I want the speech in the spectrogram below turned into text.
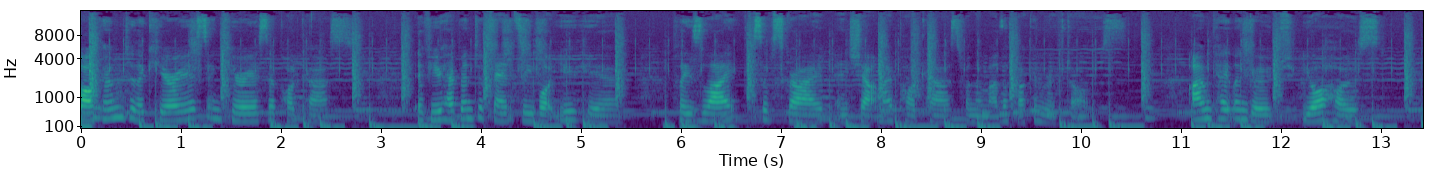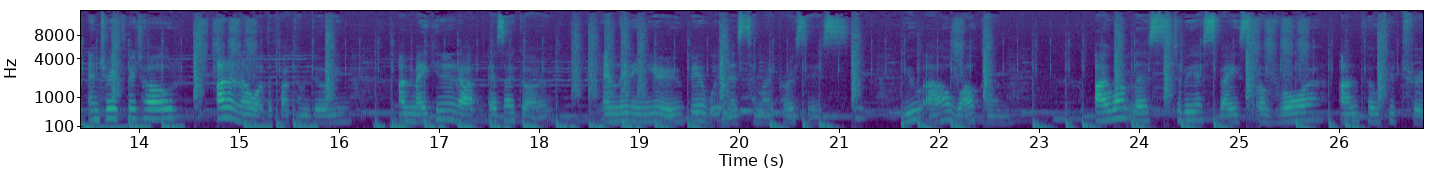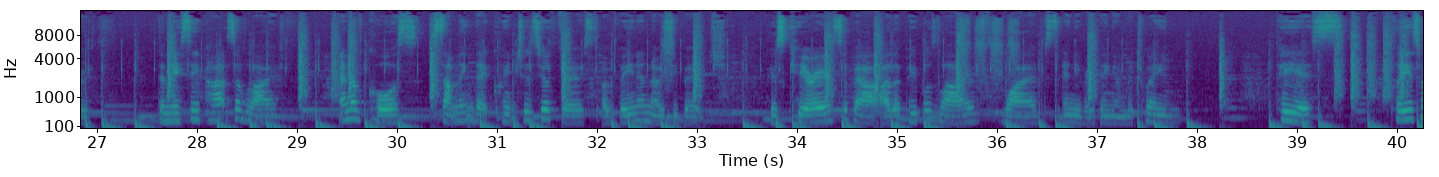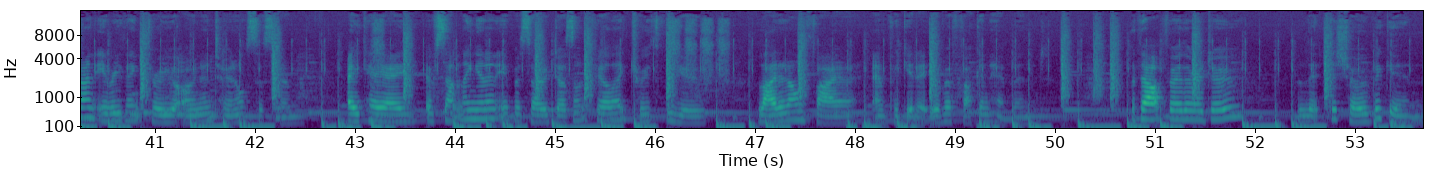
Welcome to the Curious and Curiouser podcast. If you happen to fancy what you hear, please like, subscribe, and shout my podcast from the motherfucking rooftops. I'm Kaitlyn Gooch, your host, and truth be told, I don't know what the fuck I'm doing. I'm making it up as I go and letting you bear witness to my process. You are welcome. I want this to be a space of raw, unfiltered truth, the messy parts of life, and of course, something that quenches your thirst of being a nosy bitch who's curious about other people's lives, wives, and everything in between. P.S. Please run everything through your own internal system, aka, if something in an episode doesn't feel like truth for you, light it on fire and forget it ever fucking happened. Without further ado, let the show begin.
